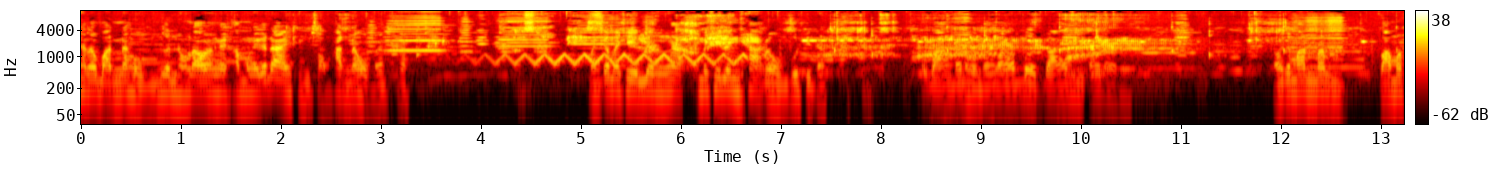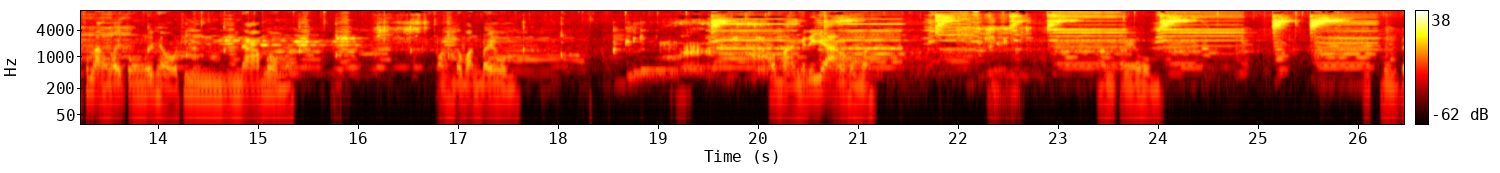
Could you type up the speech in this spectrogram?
ธนวันนะผมเงินของเรายังไงทำยังไงก็ได้ถึงสองพันนะผมนะมันก็ไม่ใช่เรื่องง่ายไม่ใช่เรื่องยากนะผมพูดผิดนะวางไปนะผมนะวางระเบิดวางแล้วมีไปได้เลยเราจะมันมันวางมันฝรั่งไว้ตรงแถวที่มันมีน้ำนะผมนะวางตะวันไปครับผมเป้าหมายไม่ได้ยากนะผมนะทำไปครับผม ก็บเงินไป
